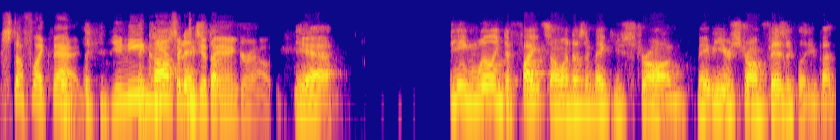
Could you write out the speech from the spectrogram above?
stuff like that. You need music to confidence get the anger out. Yeah. Being willing to fight someone doesn't make you strong. Maybe you're strong physically, but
